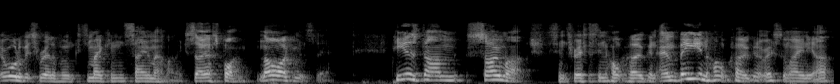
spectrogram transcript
all of it's relevant because he's making an insane amount of money. So that's fine, no arguments there. He has done so much since wrestling Hulk Hogan and beating Hulk Hogan at WrestleMania,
